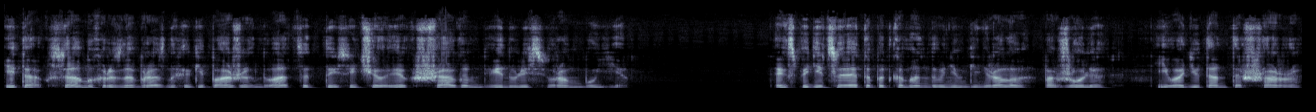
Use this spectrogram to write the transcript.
Итак, в самых разнообразных экипажах 20 тысяч человек шагом двинулись в Рамбуе. Экспедиция эта под командованием генерала Пажоля и его адъютанта Шарра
